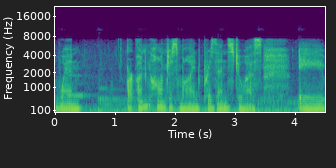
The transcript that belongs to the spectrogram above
when our unconscious mind presents to us a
